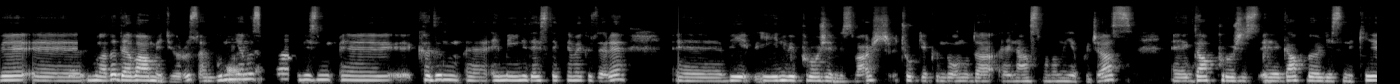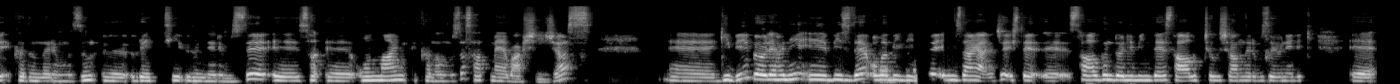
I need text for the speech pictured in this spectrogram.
ve e, buna da devam ediyoruz. Yani bunun yanı sıra bizim e, kadın e, emeğini desteklemek üzere e, bir yeni bir projemiz var. Çok yakında onu da e, lansmanını yapacağız. E, GAP projesi, e, GAP bölgesindeki kadınlarımızın e, ürettiği ürünlerimizi e, sa, e, online kanalımızda satmaya başlayacağız e, gibi böyle hani e, biz de olabildiğince elimizden gelince işte e, salgın döneminde sağlık çalışanlarımıza yönelik e, e,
